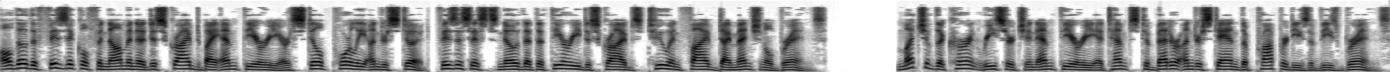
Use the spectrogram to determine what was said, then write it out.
Although the physical phenomena described by M-theory are still poorly understood, physicists know that the theory describes two- and five-dimensional branes. Much of the current research in M-theory attempts to better understand the properties of these branes.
